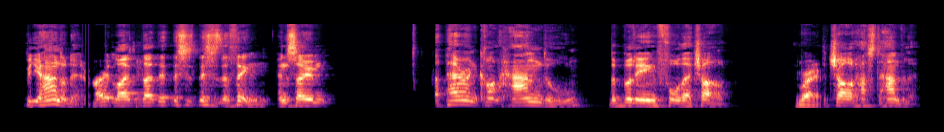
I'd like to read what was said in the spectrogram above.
but you handled it right? Like, like this is this is the thing. And so a parent can't handle the bullying for their child. Right. The child has to handle it.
